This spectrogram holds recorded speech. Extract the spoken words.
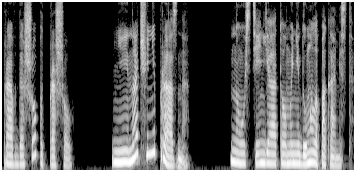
Правда, шепот прошел. Не иначе не праздно. Но Устинья о том и не думала покамест.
